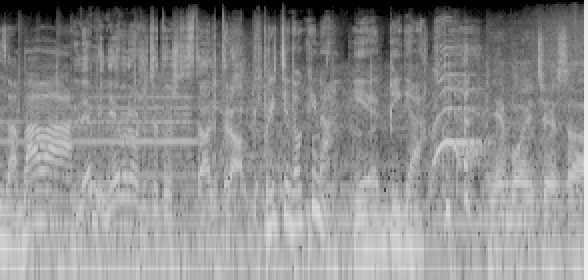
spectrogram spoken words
zabava. Ne mi nevral, že to ešte stále trápi. Príďte do kina, je biga. Nebojte sa.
